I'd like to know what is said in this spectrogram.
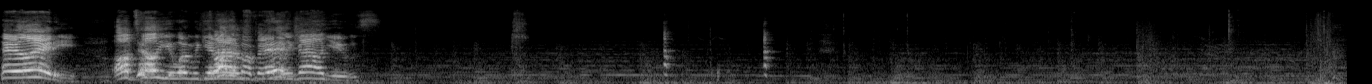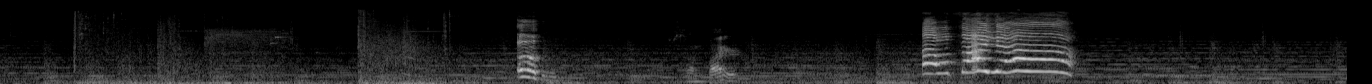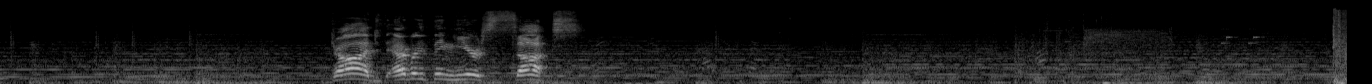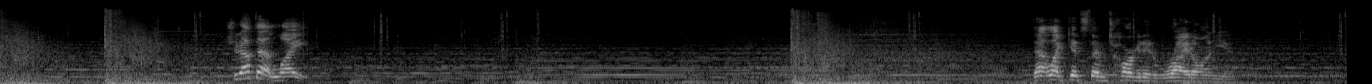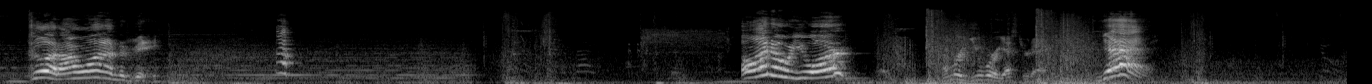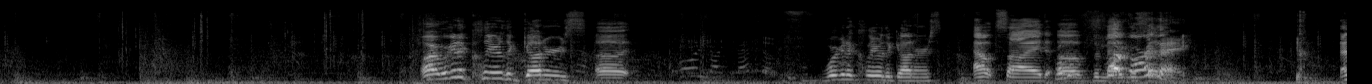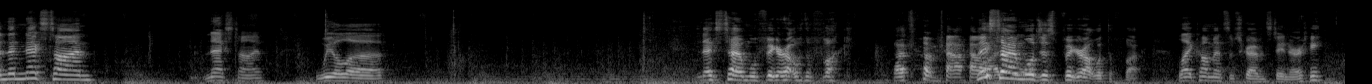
Hey lady! I'll tell you when we get Son out of of family bitch. values. She's on fire. I'm on fire! God, everything here sucks. Shoot out that light. That like, gets them targeted right on you. Good, I want them to be. Oh, I know where you are. I'm where you were yesterday. Yeah. All right, we're gonna clear the gunners. Uh, we're gonna clear the gunners outside What of the, the, fuck medical are center. they? And then next time, next time, we'll uh, next time we'll figure out what the fuck. That's about how. next I time feel. we'll just figure out what the fuck. Like, comment, subscribe, and stay nerdy.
